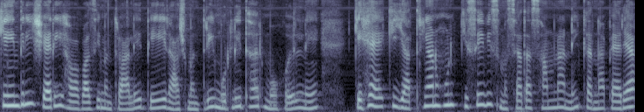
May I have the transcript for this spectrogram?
ਕੇਂਦਰੀ ਸ਼ਹਿਰੀ ਹਵਾਬਾਜ਼ੀ ਮੰਤਰਾਲੇ ਦੇ ਰਾਜ ਮੰਤਰੀ ਮੁਰਲੀਧਰ ਮੋਹਲ ਨੇ ਕਿਹਾ ਕਿ ਯਾਤਰੀਆਂ ਨੂੰ ਹੁਣ ਕਿਸੇ ਵੀ ਸਮੱਸਿਆ ਦਾ ਸਾਹਮਣਾ ਨਹੀਂ ਕਰਨਾ ਪੈ ਰਿਹਾ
